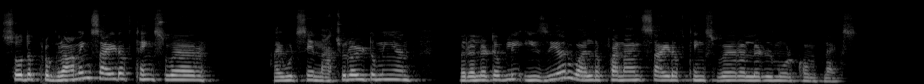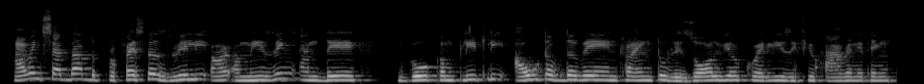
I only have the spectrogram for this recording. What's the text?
So the programming side of things were, I would say, natural to me and relatively easier, while the finance side of things were a little more complex. Having said that, the professors really are amazing and they go completely out of the way in trying to resolve your queries if you have anything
